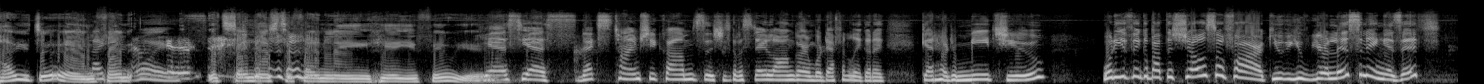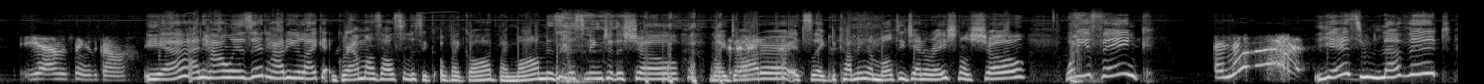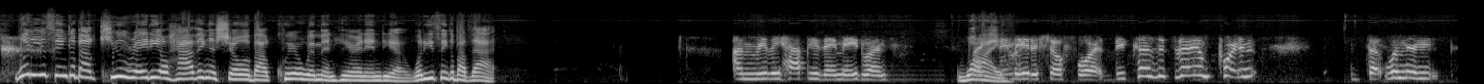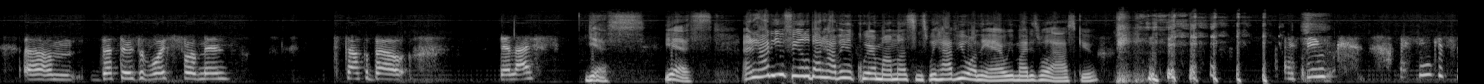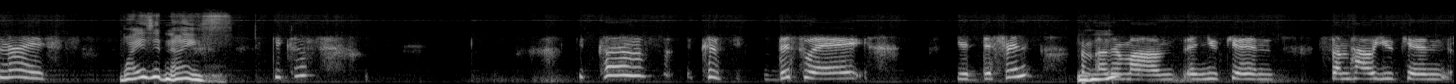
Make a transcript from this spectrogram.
How you doing? Like Fin- your voice. It's so nice to finally hear you, feel you. Yes, yes. Next time she comes, uh, she's going to stay longer, and we're definitely going to get her to meet you. What do you think about the show so far? You, you, you're listening, is it? Yeah, I'm listening to Grandma. Yeah, and how is it? How do you like it? Grandma's also listening. Oh my God, my mom is listening to the show. My daughter. It's like becoming a multi generational show. What do you think? I love it. Yes, you love it. What do you think about Q Radio having a show about queer women here in India? What do you think about that? I'm really happy they made one. Like, they Why? made a show for it because it's very important that women, um, that there's a voice for men to talk about their life. Yes, yes. And how do you feel about having a queer mama? Since we have you on the air, we might as well ask you. I think, I think it's nice Why is it nice? because, because, because this way you're different from Mm-hmm. other moms, and you can somehow you can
